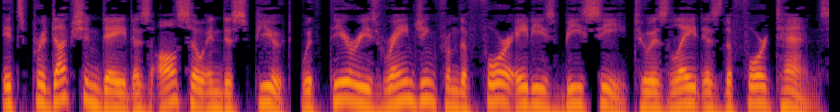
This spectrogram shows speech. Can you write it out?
Its production date is also in dispute, with theories ranging from the 480s BC to as late as the 410s.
